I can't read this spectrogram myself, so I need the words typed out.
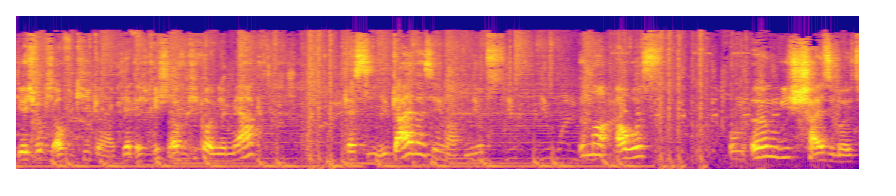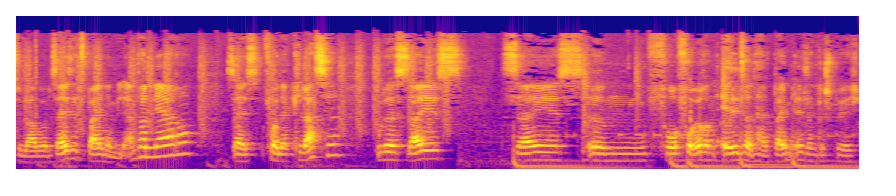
die euch wirklich auf den Kicker hat. Die hat euch richtig auf den Kicker und ihr merkt, dass sie, egal was ihr macht, nutzt immer aus, um irgendwie Scheiße durchzulabern. Sei es jetzt bei einem anderen Lehrer, sei es vor der Klasse oder sei es, sei es ähm, vor, vor euren Eltern halt, beim Elterngespräch.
